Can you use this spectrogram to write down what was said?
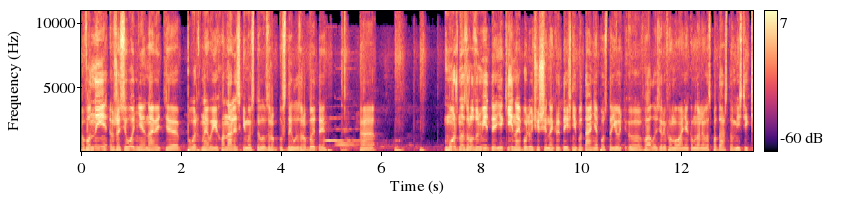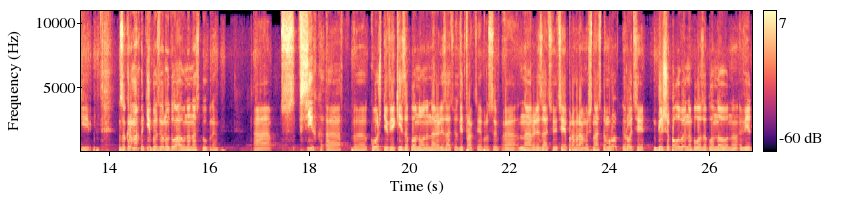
Вони вже сьогодні, навіть е, поверхневий їх аналіз, який ми встигли зробити, е, можна зрозуміти, які найболючіші, найкритичні питання постають в галузі реформування комунального господарства в місті Києві. Зокрема, хотів би звернути увагу на наступне. Всіх е, е, коштів, які заплановані на реалізацію, від фракції я просив, е, на реалізацію цієї програми в 2016 році, більше половини було заплановано від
